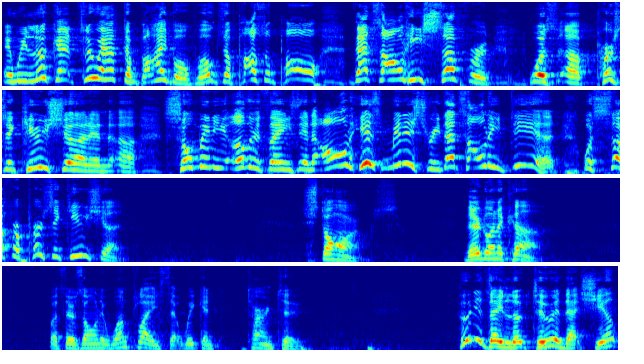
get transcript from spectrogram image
And we look at throughout the Bible, folks, Apostle Paul, that's all he suffered was uh, persecution and uh, so many other things. In all his ministry, that's all he did was suffer persecution. storms. They're going to come. But there's only one place that we can turn to. Who did they look to in that ship?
